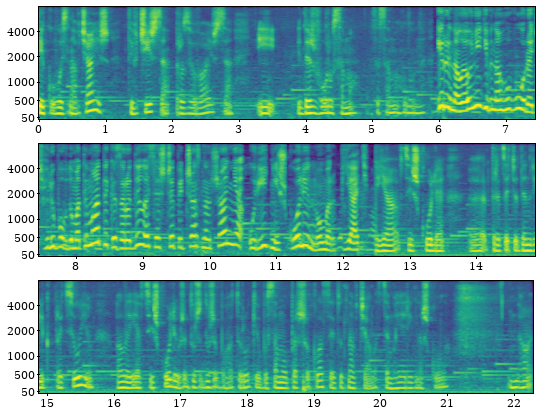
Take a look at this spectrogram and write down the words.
ти когось навчаєш, ти вчишся, розвиваєшся і йдеш вгору сама. Це саме головне. Ірина Леонідівна говорить, любов до математики зародилася ще під час навчання у рідній школі номер 5 Я в цій школі е, 31 рік працюю, але я в цій школі вже дуже дуже багато років, бо з самого першого класу я тут навчалася. Це моя рідна школа. Да.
